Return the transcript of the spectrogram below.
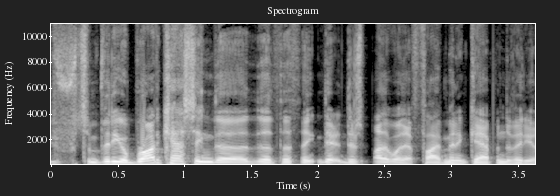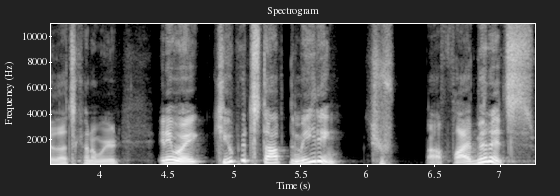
some video broadcasting the the, the thing. There, there's by the way that five minute gap in the video. That's kind of weird. Anyway, Cupid stopped the meeting for about five minutes,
